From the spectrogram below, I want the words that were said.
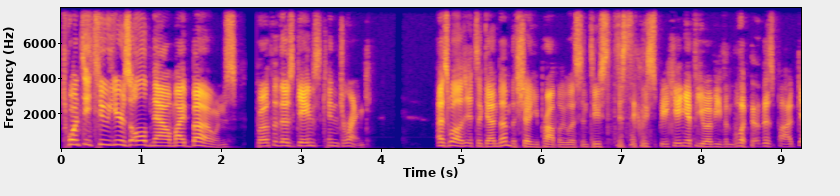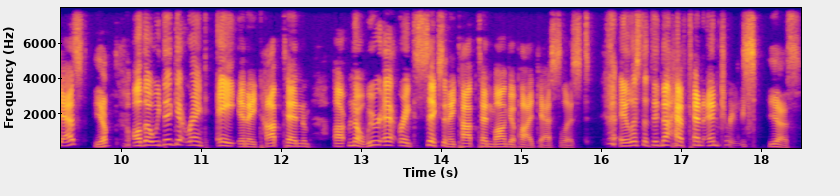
22 years old now, my bones. Both of those games can drink. As well as It's a Gundam, the show you probably listen to, statistically speaking, if you have even looked at this podcast. Yep. Although we did get ranked eight in a top 10, uh, no, we were at ranked six in a top 10 manga podcast list. A list that did not have 10 entries. Yes.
